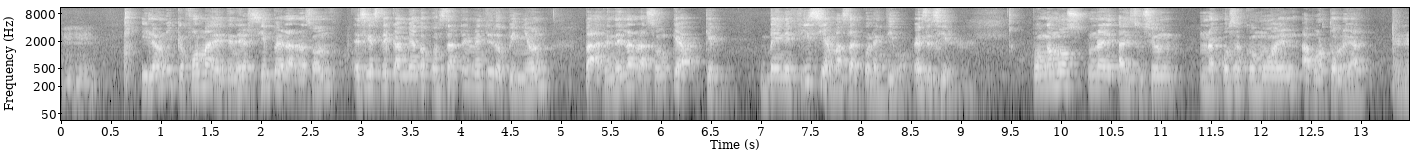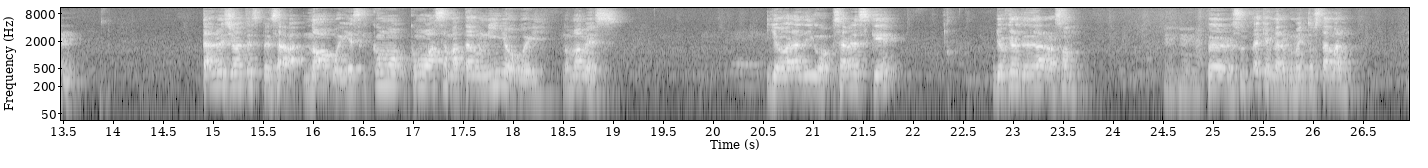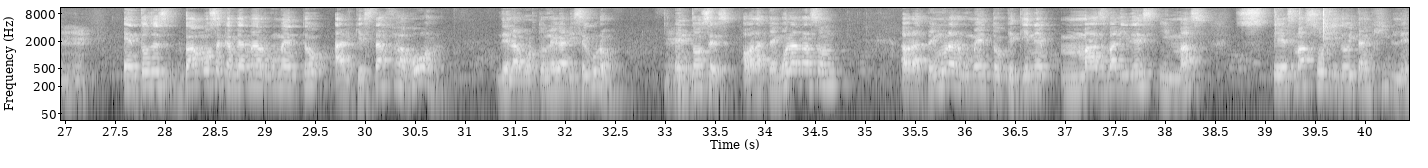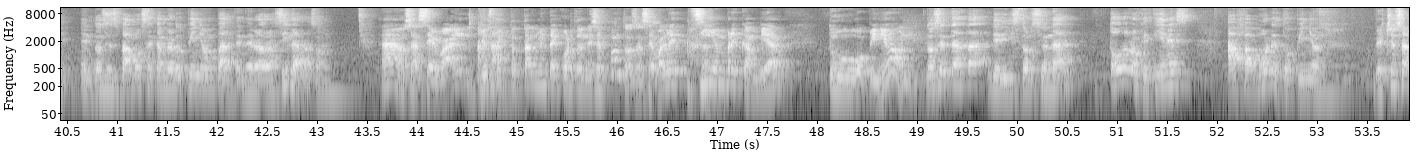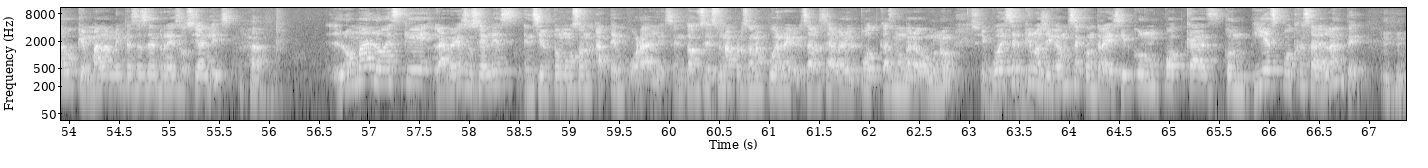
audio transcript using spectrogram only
Ujú. Y la única forma de tener siempre la razón es que esté cambiando constantemente de opinión para tener la razón que, que beneficia más al colectivo. Es decir, pongamos una, a discusión una cosa como el aborto legal. Ujú. Tal vez yo antes pensaba, no, güey, es que cómo, cómo vas a matar a un niño, güey, no mames. Y ahora digo, ¿sabes qué? Yo quiero tener la razón, Ujú. pero resulta que mi argumento está mal. Entonces vamos a cambiar mi argumento al que está a favor del aborto legal y seguro. Entonces, ahora tengo la razón, ahora tengo un argumento que tiene más validez y más es más sólido y tangible, entonces vamos a cambiar de opinión para tener ahora sí la razón. Ah, o sea, se vale. Yo Ajá. estoy totalmente de acuerdo en ese punto. O sea, se vale siempre cambiar tu opinión. No se trata de distorsionar todo lo que tienes a favor de tu opinión. De hecho, es algo que malamente se hace en redes sociales. Ajá. Lo malo es que las redes sociales en cierto modo son atemporales. Entonces una persona puede regresarse a ver el podcast número uno Sí. y puede ser que nos llegamos a contradecir con un podcast, con 10 podcasts adelante. Ujú.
